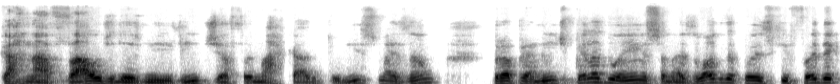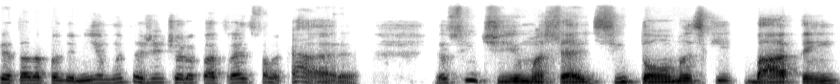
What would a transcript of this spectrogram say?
Carnaval de 2020 já foi marcado por isso, mas não propriamente pela doença, mas logo depois que foi decretada a pandemia, muita gente olhou para trás e falou: cara, eu senti uma série de sintomas que batem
